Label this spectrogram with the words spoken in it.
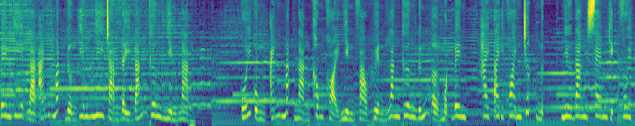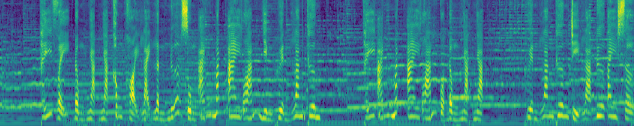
bên kia là ánh mắt đường yên nhi tràn đầy đáng thương nhìn nàng. Cuối cùng ánh mắt nàng không khỏi nhìn vào huyền lăng thương đứng ở một bên, Hai tay khoanh trước ngực, như đang xem kịch vui. Thấy vậy, đồng nhạc nhạc không khỏi lại lần nữa dùng ánh mắt ai oán nhìn huyền lăng thương. Thấy ánh mắt ai oán của đồng nhạc nhạc, Huyền lăng thương chỉ là đưa tay sờ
